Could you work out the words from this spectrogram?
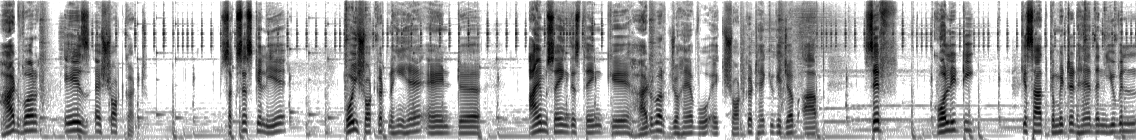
Hard work is a shortcut success के लिए कोई शॉर्टकट नहीं है। And I am saying this thing कि हार्ड वर्क जो है वो एक शॉर्टकट है। क्योंकि जब आप सिर्फ़ क्वालिटी के साथ कमिटेड हैं then you will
